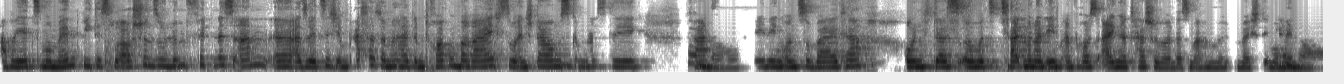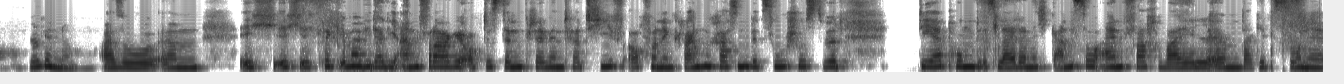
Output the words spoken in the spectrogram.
Aber jetzt im Moment bietest du auch schon so Lymphfitness an, äh, also jetzt nicht im Wasser, sondern halt im Trockenbereich, so Entstauungsgymnastik, genau. Training und so weiter. Und das äh, zahlt man dann eben einfach aus eigener Tasche, wenn man das machen möchte im Moment. Genau, ne? genau. Also ähm, ich, ich, ich kriege immer wieder die Anfrage, ob das denn präventativ auch von den Krankenkassen bezuschusst wird. Der Punkt ist leider nicht ganz so einfach, weil ähm, da gibt es so eine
